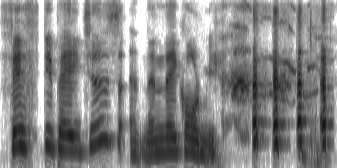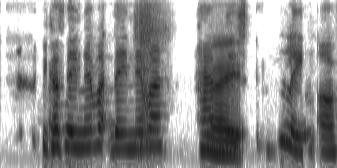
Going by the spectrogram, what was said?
50 pages and then they call me because they never they never have this feeling of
